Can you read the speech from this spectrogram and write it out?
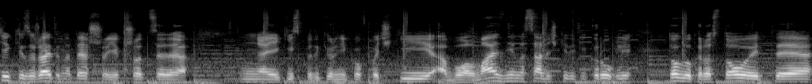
тільки зважайте на те, що якщо це якісь педикюрні ковпачки або алмазні насадочки, такі круглі, то використовуйте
